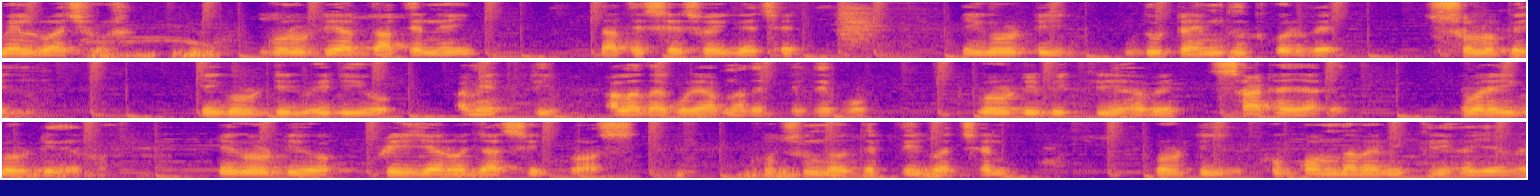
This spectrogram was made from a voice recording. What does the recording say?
মেল বাছুর গরুটি আর দাঁতে নেই, দাঁতে শেষ হয়ে গেছে। এই গরুটি দু টাইম দুধ করবে ষোলো কেজি। এই গরুটির ভিডিও আমি একটি আলাদা করে আপনাদেরকে দেব। গরুটি বিক্রি হবে ষাট হাজারে। এবার এই গরুটি দেখুন। এই গরুটিও ফ্রিজার ও জার্সির ক্রস। খুব সুন্দর, দেখতেই পাচ্ছেন। গরুটি খুব কম দামে বিক্রি হয়ে যাবে।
